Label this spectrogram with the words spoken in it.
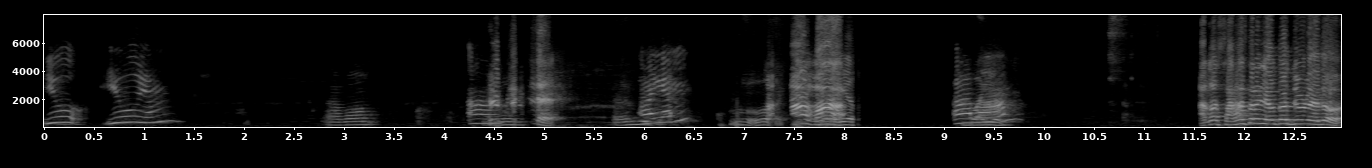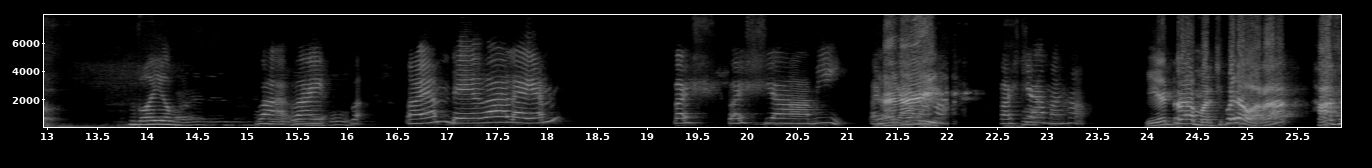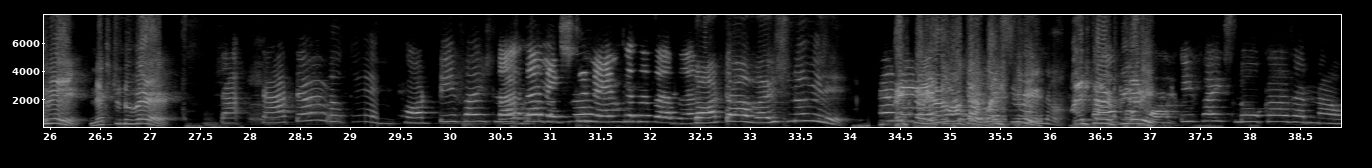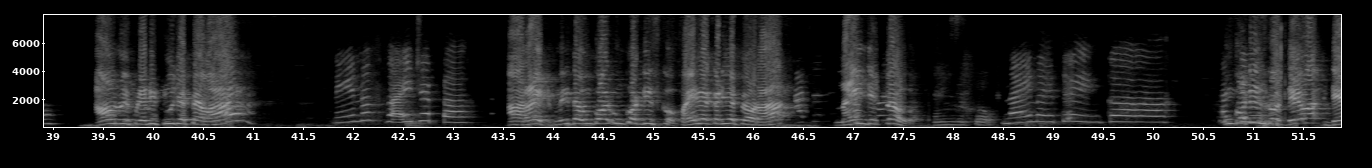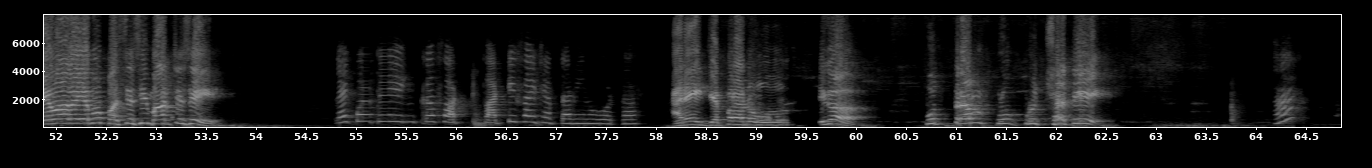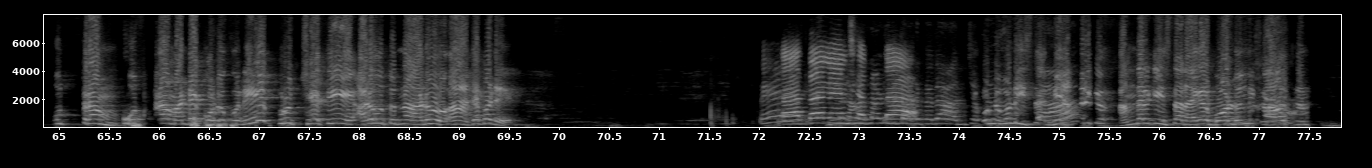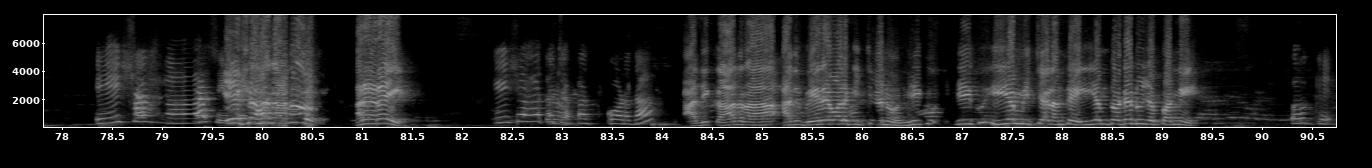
యు యూయం ఆ, అయం అగో సహస్రం చెబుతాను చూడు ఏదో. వయం. వయం దేవాలయం పశ్ పశ్యామి ఏయ్. పశ్యామః పశ్యామః ఏంట్రా మర్చిపోయావారా? హాసిని నెక్స్ట్ నువ్వే. తాత ఫార్టీ ఫైవ్ తాత నెక్స్ట్ నేను కదా తాత. తాత Vaishnavi. Vaishnavi, okay Vaishnavi Vaishnavi period forty five shlokas అన్నావు అవును ఇప్పుడు ఎన్ని టూ చెప్పావా నేను ఫైవ్ చెప్పా ఆ రైట్ మిగతా ఇంకో ఇంకోటి తీసుకో ఫైవ్ ఎక్కడ చెప్పావురా నైన్ చెప్పావు నైన్ అయితే ఇంకా ఇంకోటి తీసుకో దేవా దేవాలయము పశ్చేసి మార్చేసి లేకపోతే ఇంకా ఫార్టీ ఫార్టీ ఫైవ్ చెప్తా నేను కూడా అరే ఇది చెప్పరా నువ్వు ఇగో పుత్రం పృ- పృచ్ఛతి పుత్రం పుత్రం అంటే కొడుకుని పృచ్ఛతి అడుగుతున్నాడు. ఆ చెప్పండి. తాత నేను చెప్తా. కదా అది చెప్పు ఉండు ఉండు ఇస్తా. మీ అందరికి అందరికి ఇస్తాను దగ్గర బోర్డు ఉంది కావాల్సిన కాదు. అరే అరే. చెప్పకూడదా? అది కాదురా. అది వేరే వాళ్ళకి ఇచ్చాను. నీకు నీకు ఈఎం ఇచ్చాను అంతే. ఈఎం తోటే నువ్వు ఓకే.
